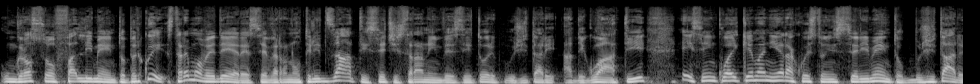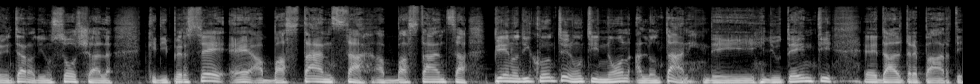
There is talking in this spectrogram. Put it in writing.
un grosso fallimento, per cui staremo a vedere se verranno utilizzati, se ci saranno investitori pubblicitari adeguati e se in qualche maniera questo inserimento pubblicitario all'interno di un social che di per sé è abbastanza, abbastanza pieno di contenuti non allontani degli utenti eh, da altre parti.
